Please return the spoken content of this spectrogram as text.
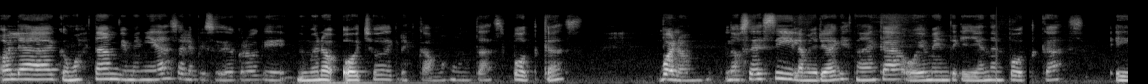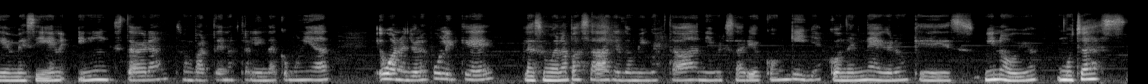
Hola, ¿cómo están? Bienvenidas al episodio creo que número 8 de Crezcamos Juntas podcast. Bueno, no sé si la mayoría de que están acá, obviamente que llegan al podcast, eh, me siguen en Instagram, son parte de nuestra linda comunidad. Y bueno, yo les publiqué la semana pasada que el domingo estaba de aniversario con Guille, con el negro, que es mi novio. Muchas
